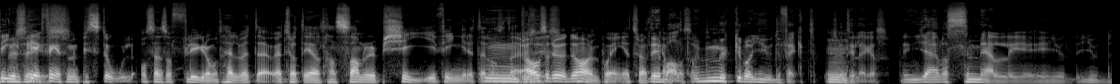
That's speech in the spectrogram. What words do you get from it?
pekfingret som en pistol och sen så flyger de åt helvete. Och jag tror att det är att han samlar upp chi i fingret eller något Mm, sånt där. Ja, så du, du har en poäng. Jag tror att Det det, är ballt. Mycket bra ljudeffekt, Mm. ska tilläggas. Det är en jävla smäll i, i ljud, ljud.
